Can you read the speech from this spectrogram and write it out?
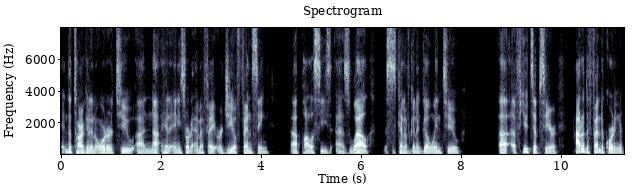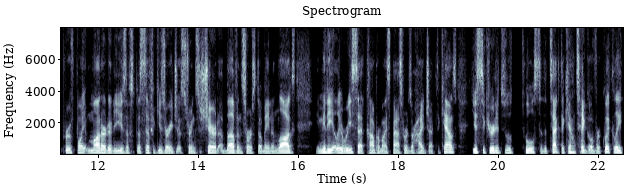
in the target in order to uh, not hit any sort of MFA or geofencing uh, policies as well. This is kind of going to go into uh, a few tips here. How to defend according to Proofpoint, monitor the use of specific user agent strings shared above in source domain and logs, immediately reset compromised passwords or hijacked accounts, use security tools to detect account takeover quickly,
